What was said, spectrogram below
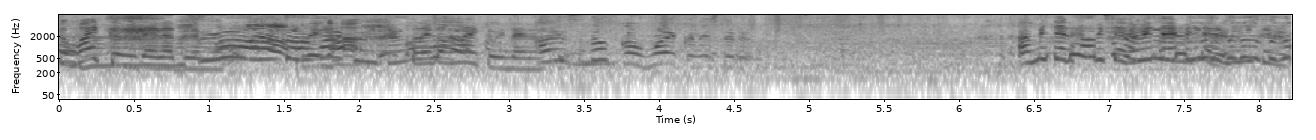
っとマイクみたいになってるもうこれがこれがマイクみたいになってる。アイスドッグをマイクにしてるあ見てる見てる見てる見てる見てる。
